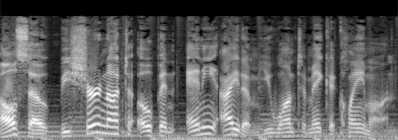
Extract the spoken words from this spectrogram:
Also, be sure not to open any item you want to make a claim on.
